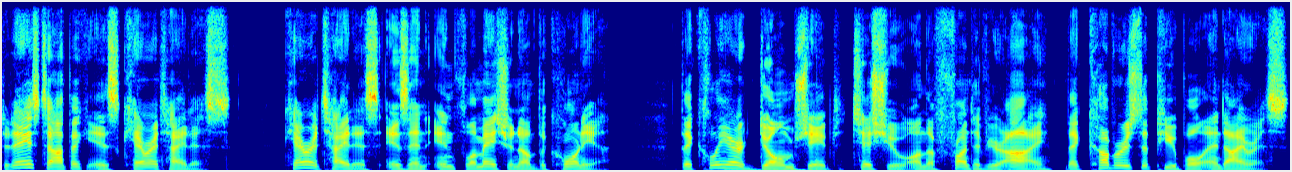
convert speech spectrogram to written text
Today's topic is keratitis. Keratitis is an inflammation of the cornea, the clear dome-shaped tissue on the front of your eye that covers the pupil and iris.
